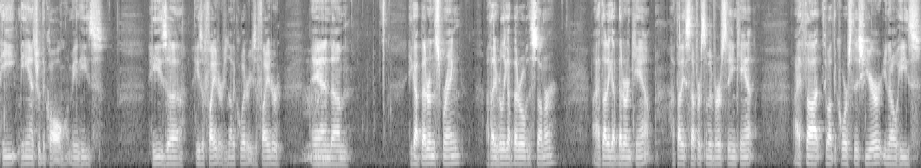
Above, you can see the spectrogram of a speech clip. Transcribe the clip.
he he answered the call. I mean, he's he's uh, he's a fighter. He's not a quitter. He's a fighter, and um, he got better in the spring. I thought he really got better over the summer. I thought he got better in camp. I thought he suffered some adversity in camp. I thought throughout the course this year, you know, he's,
